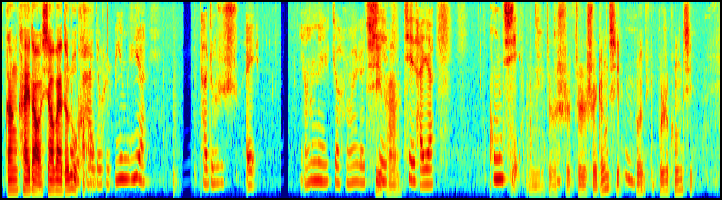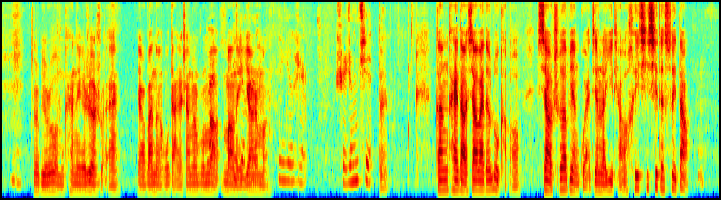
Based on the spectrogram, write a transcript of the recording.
刚开到校外的路口，它就是冰液，它就是水，然后那叫什么来着？气态，气态呀，空气。嗯，就是水，就是水蒸气，不不是空气。就是比如我们看那个热水，要是把暖壶打开，上面不是冒冒那烟儿吗？那就是。水蒸气。对，刚开到校外的路口，校车便拐进了一条黑漆漆的隧道。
